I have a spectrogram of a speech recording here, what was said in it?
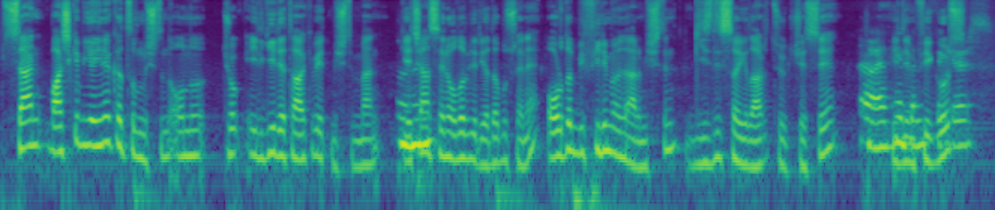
Sen başka bir yayına katılmıştın. Onu çok ilgiyle takip etmiştim ben. Geçen sene olabilir ya da bu sene. Orada bir film önermiştin. Gizli Sayılar Türkçesi. Evet, Hidden, Hidden Figures. Figures.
